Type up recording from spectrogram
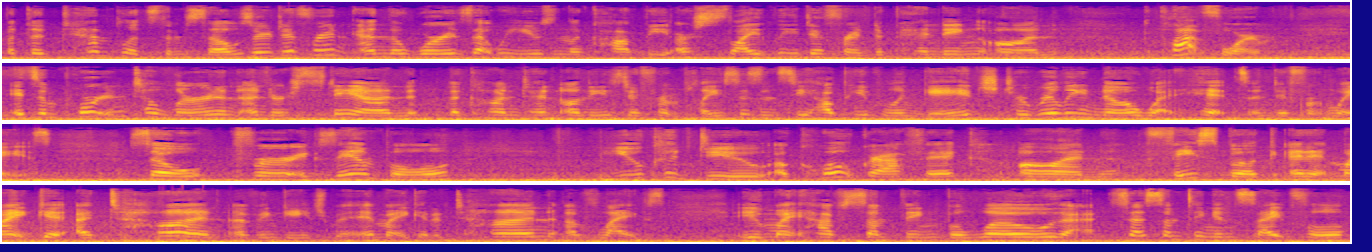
but the templates themselves are different and the words that we use in the copy are slightly different depending on the platform it's important to learn and understand the content on these different places and see how people engage to really know what hits in different ways. So, for example, you could do a quote graphic on Facebook and it might get a ton of engagement. It might get a ton of likes. It might have something below that says something insightful.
